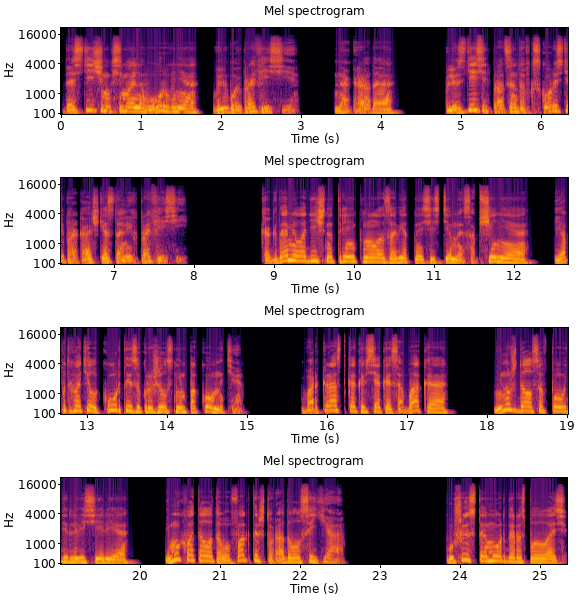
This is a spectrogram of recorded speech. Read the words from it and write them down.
Достичь максимального уровня в любой профессии. Награда. Плюс 10% к скорости прокачки остальных профессий. Когда мелодично тренькнуло заветное системное сообщение, я подхватил Курта и закружил с ним по комнате. Варкраст, как и всякая собака, не нуждался в поводе для веселья, ему хватало того факта, что радовался я. Пушистая морда расплылась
